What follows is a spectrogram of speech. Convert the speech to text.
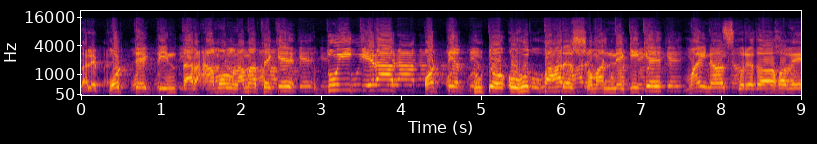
তাহলে প্রত্যেক দিন তার আমল নামা থেকে দুই কেরাত অর্থে দুটো অহুত পাহাড়ের সমান নেকিকে মাইনাস করে দেওয়া হবে।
